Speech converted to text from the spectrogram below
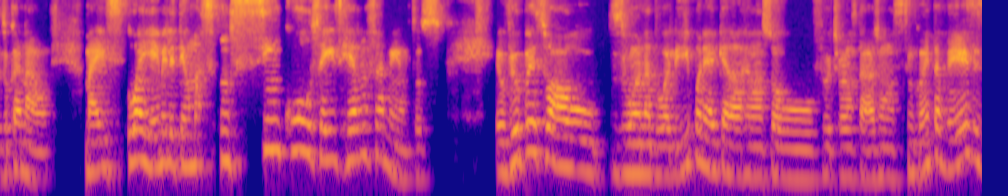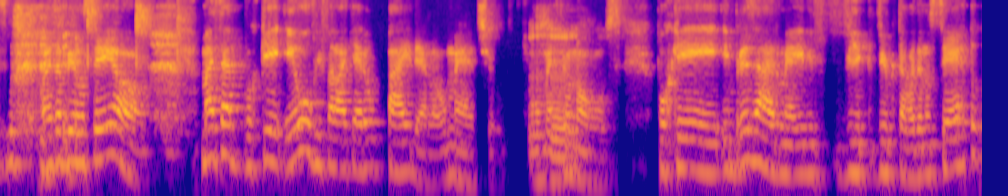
do canal. Mas o IM, ele tem umas, uns cinco ou seis relançamentos. Eu vi o pessoal zoando a Dua Lipa, né, que ela relançou o Future Stage umas 50 vezes, mas a Beyoncé, ó... Mas sabe por quê? Eu ouvi falar que era o pai dela, o Matthew. Uhum. O Matthew Knowles. Porque empresário, né, ele viu, viu que estava dando certo.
